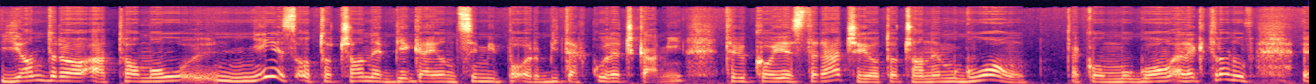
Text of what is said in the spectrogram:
jądro atomu nie jest otoczone biegającymi po orbitach kuleczkami, tylko jest raczej otoczone mgłą taką mgłą elektronów e,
